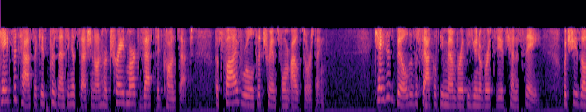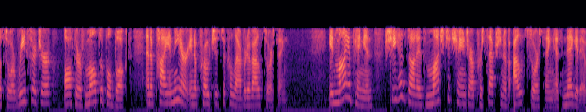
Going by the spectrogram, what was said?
Kate Vitasek is presenting a session on her trademark vested concept, the 5 rules that transform outsourcing. Kate is billed as a faculty member at the University of Tennessee, but she's also a researcher, author of multiple books, and a pioneer in approaches to collaborative outsourcing. In my opinion, she has done as much to change our perception of outsourcing as negative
